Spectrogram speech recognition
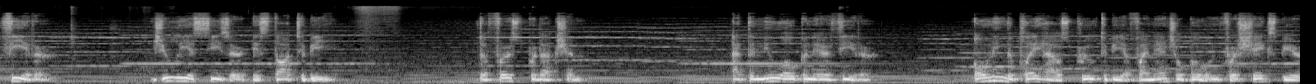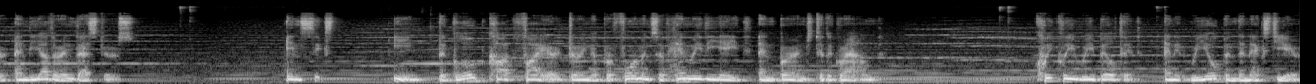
Theatre Julius Caesar is thought to be the first production at the new open-air theater. Owning the playhouse proved to be a financial boon for Shakespeare and the other investors. In 16, the Globe caught fire during a performance of Henry VIII and burned to the ground. Quickly rebuilt it, and it reopened the next year.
